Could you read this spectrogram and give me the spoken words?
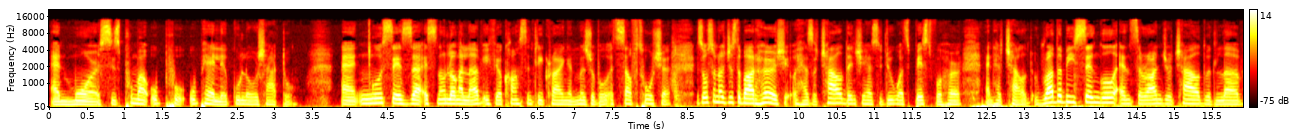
and more. Sis Puma upu- upele kulo shato. And Ngo says uh, it's no longer love if you're constantly crying and miserable. It's self torture. It's also not just about her. She has a child, then she has to do what's best for her and her child. Rather be single and surround your child with love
